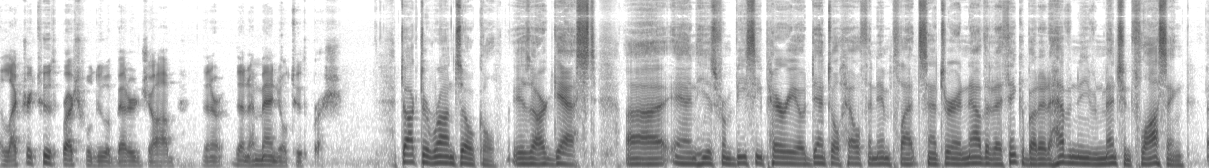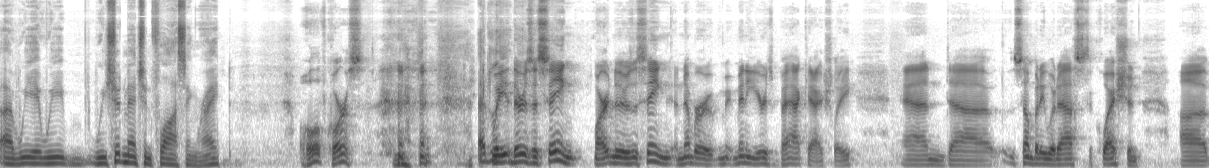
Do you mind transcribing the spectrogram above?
electric toothbrush will do a better job than a, than a manual toothbrush. Dr. Ron Zokol is our guest, uh, and he is from BC Perio Dental Health and Implant Center. And now that I think about it, I haven't even mentioned flossing. Uh, we, we, we should mention flossing, right? Oh, of course. we, there's a saying, Martin. There's a saying a number of many years back, actually, and uh, somebody would ask the question: uh,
